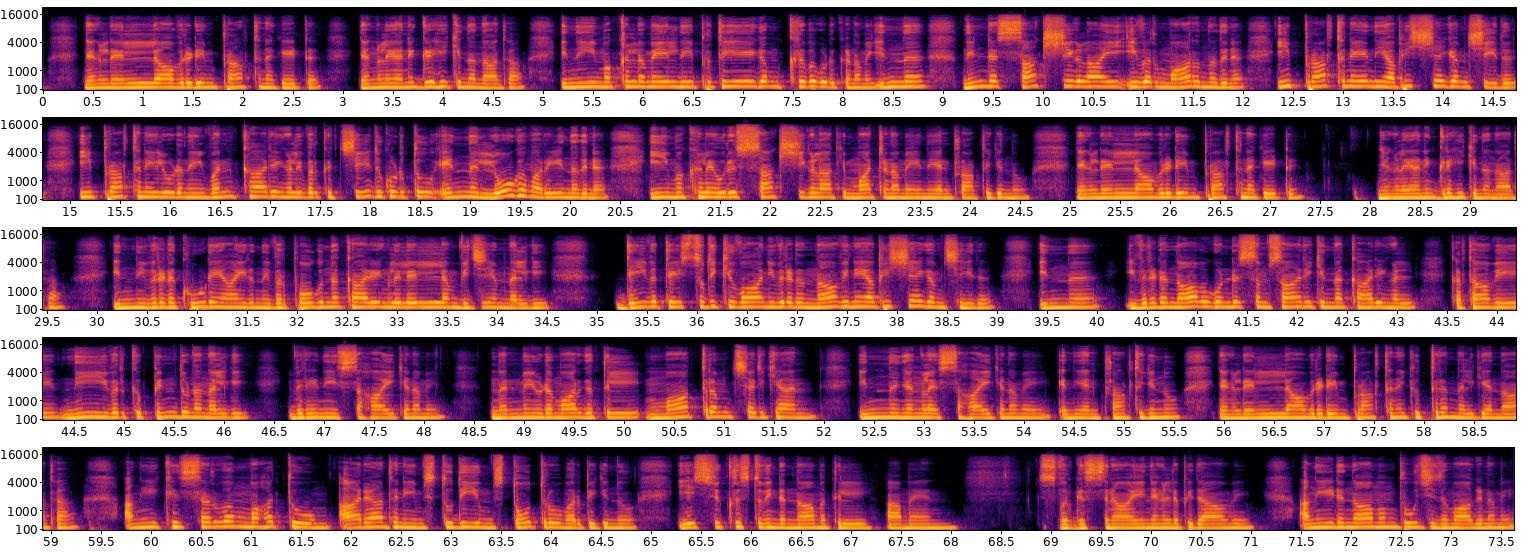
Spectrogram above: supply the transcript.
ഞങ്ങളുടെ എല്ലാവരുടെയും പ്രാർത്ഥന കേട്ട് ഞങ്ങളെ അനുഗ്രഹിക്കുന്ന നാഥ ഇന്ന് ഈ മക്കളുടെ മേൽ നീ പ്രത്യേകം കൃപ കൊടുക്കണമേ. ഇന്ന് നിന്റെ സാക്ഷികളായി ഇവർ മാറുന്നതിന് ഈ പ്രാർത്ഥനയെ നീ അഭിഷേകം ചെയ്ത് ഈ പ്രാർത്ഥനയിലൂടെ നീ വൻ കാര്യങ്ങൾ ഇവർക്ക് ചെയ്തു കൊടുത്തു എന്ന് ലോകം അറിയുന്നതിന് ഈ മക്കളെ ഒരു സാക്ഷികളാക്കി മാറ്റണമേ എന്ന് ഞാൻ പ്രാർത്ഥിക്കുന്നു. ഞങ്ങളുടെ എല്ലാവരുടെയും പ്രാർത്ഥന കേട്ട് ഞങ്ങളെ അനുഗ്രഹിക്കുന്ന നാഥ. ഇന്ന് ഇവരുടെ കൂടെയായിരുന്നു ഇവർ പോകുന്ന കാര്യങ്ങളിലെല്ലാം വിജയം നൽകി. ദൈവത്തെ സ്തുതിക്കുവാൻ ഇവരുടെ നാവിനെ അഭിഷേകം ചെയ്ത്. ഇന്ന് ഇവരുടെ നാവ് കൊണ്ട് സംസാരിക്കുന്ന കാര്യങ്ങൾ കർത്താവെ നീ ഇവർക്ക് പിന്തുണ നൽകി. ഇവരെ നീ സഹായിക്കണമേ. നന്മയുടെ മാർഗത്തിൽ മാത്രം ചരിക്കാൻ ഇന്ന് ഞങ്ങളെ സഹായിക്കണമേ എന്ന് ഞാൻ പ്രാർത്ഥിക്കുന്നു. ഞങ്ങളുടെ എല്ലാവരുടെയും പ്രാർത്ഥനയ്ക്ക് ഉത്തരം നൽകിയ നാഥ അങ്ങേക്ക് സർവം മഹത്വവും ആരാധനയും സ്തുതിയും സ്തോത്രവും അർപ്പിക്കുന്നു. യേശു ക്രിസ്തുവിന്റെ നാമത്തിൽ ആമേൻ. സ്വർഗസ്നായ ഞങ്ങളുടെ പിതാവേ അങ്ങയുടെ നാമം പൂജിതമാകണമേ.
